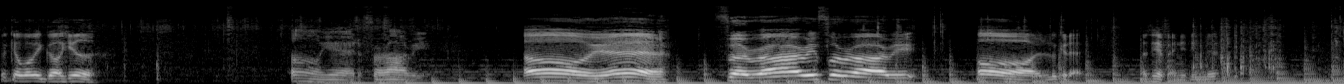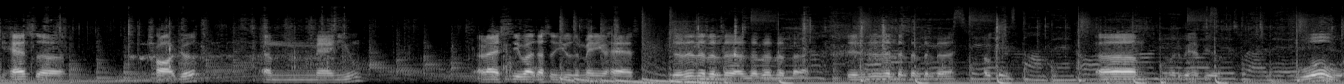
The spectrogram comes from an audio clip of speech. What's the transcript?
Look at what we got here. Oh yeah, the Ferrari. Oh yeah. Ferrari, Ferrari. Oh, look at that. Does it have anything there? It has a charger, a menu. Let's see what does the user menu has. Okay. Um, what do we have here? Whoa.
